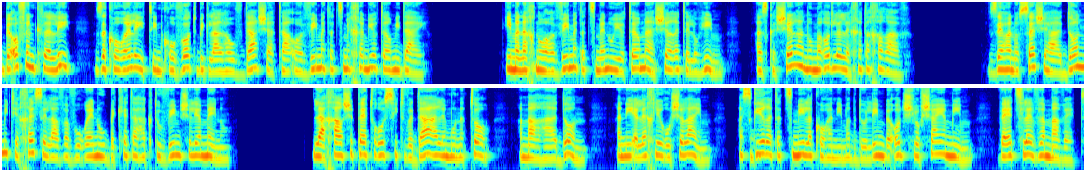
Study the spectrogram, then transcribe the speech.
באופן כללי, זה קורה לעתים קרובות בגלל העובדה שאתה אוהבים את עצמכם יותר מדי. אם אנחנו אוהבים את עצמנו יותר מאשר את אלוהים, אז קשה לנו מאוד ללכת אחריו. זה הנושא שהאדון מתייחס אליו עבורנו בקטע הכתובים של ימינו. לאחר שפטרוס התוודה על אמונתו, אמר האדון, אני אלך לירושלים, אסגיר את עצמי לכהנים הגדולים בעוד שלושה ימים, ואצלב למוות.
